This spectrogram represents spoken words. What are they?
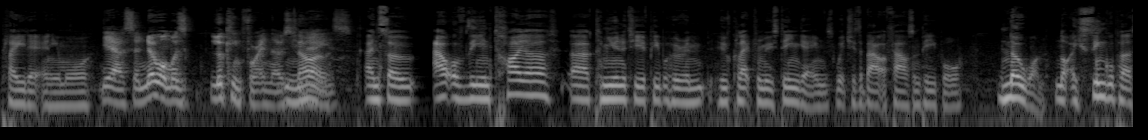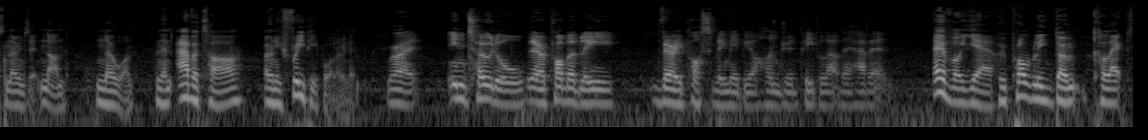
played it anymore. Yeah, so no one was looking for it in those two No. days. And so, out of the entire uh, community of people who rem- who collect remove Steam games, which is about a thousand people, no one, not a single person owns it. None, no one. And then Avatar, only three people own it. Right. In total, there are probably, very possibly, maybe a hundred people out there have it. Ever, yeah, who probably don't collect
